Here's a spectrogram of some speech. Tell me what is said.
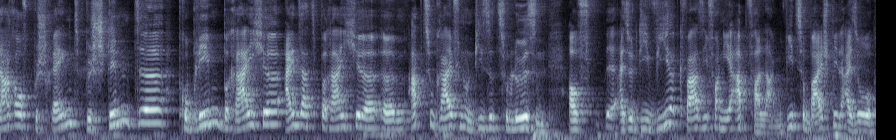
darauf beschränkt, bestimmte Problembereiche, Einsatzbereiche ähm, abzugreifen und diese zu lösen, auf, äh, also die wir quasi von ihr abverlangen. Wie zum Beispiel, also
